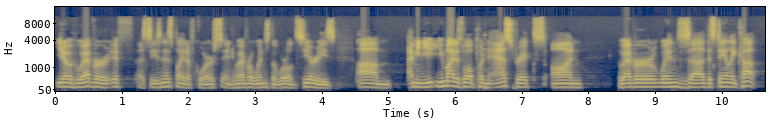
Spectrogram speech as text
you know whoever if a season is played of course and whoever wins the world series um I mean, you, you might as well put an asterisk on whoever wins uh, the Stanley Cup,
